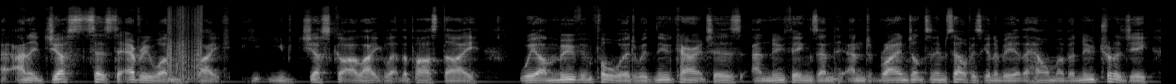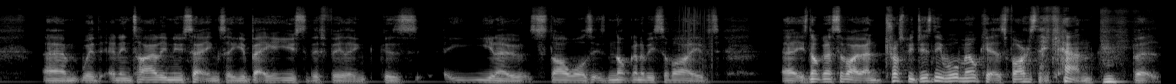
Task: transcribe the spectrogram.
and it just says to everyone like you've just got to like let the past die we are moving forward with new characters and new things, and and Rian Johnson himself is going to be at the helm of a new trilogy um, with an entirely new setting. So you better get used to this feeling because you know Star Wars is not going to be survived. Uh, it's not going to survive, and trust me, Disney will milk it as far as they can, but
